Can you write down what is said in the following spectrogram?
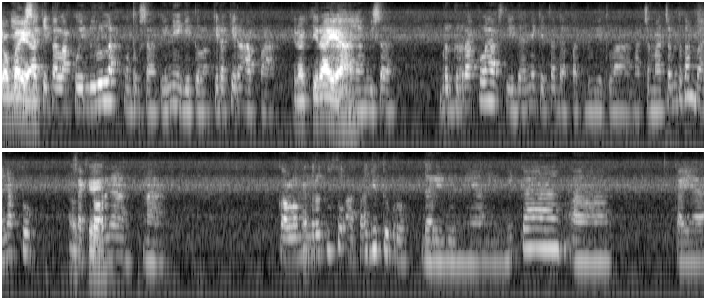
coba yang ya bisa kita lakuin dulu lah untuk saat ini gitu loh. Kira-kira apa? kira-kira ya Nah, yang bisa bergerak lah setidaknya kita dapat duit lah. Macam-macam tuh kan banyak tuh Oke. sektornya. Nah, kalau menurut lu tuh apa aja tuh, Bro? Dari dunia ini kah eh, kayak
